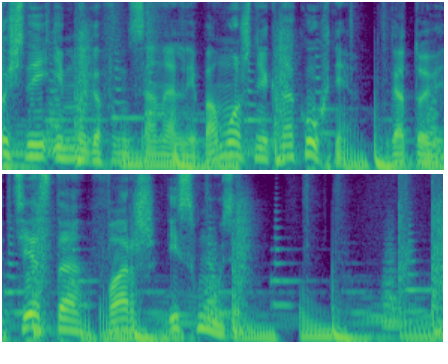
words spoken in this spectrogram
Мощный и многофункциональный помощник на кухне. Готовит тесто, фарш и смузи.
